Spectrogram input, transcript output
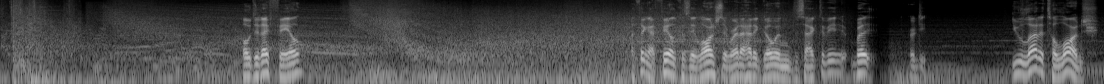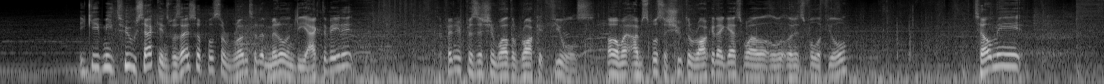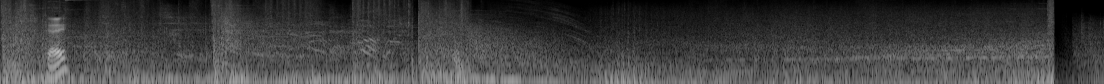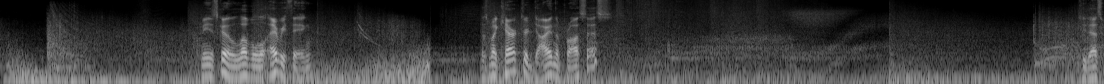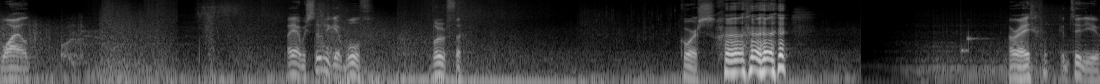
Oh, did I fail? I think I failed because they launched it, right? I had to go and disactivate it, but... Or you allowed it to launch. He gave me two seconds. Was I supposed to run to the middle and deactivate it? Defend your position while the rocket fuels. Oh, I'm supposed to shoot the rocket, I guess, while when it's full of fuel? Tell me... Okay. I mean, it's gonna level everything. Does my character die in the process? Dude, that's wild. Oh yeah, we still need to get Wolf. Wolf. Of course. Alright, continue.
